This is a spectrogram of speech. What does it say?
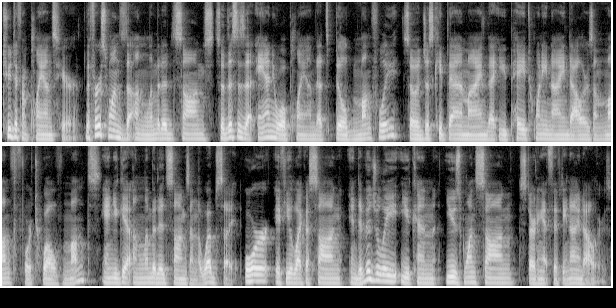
two different plans here. The first one's the unlimited songs. So this is an annual plan that's billed monthly. So just keep that in mind that you pay $29 a month for 12 months and you get unlimited songs on the website. Or if you like a song individually, you can use one song starting at $59.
